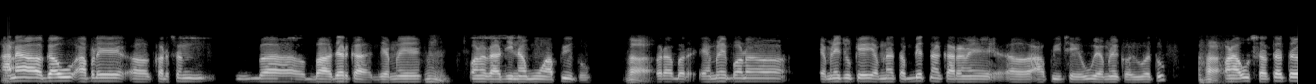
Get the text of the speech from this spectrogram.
આના અગાઉ આપણે કરશન ભાદરકા જેમણે પણ રાજીનામું આપ્યું હતું. બરાબર. એમણે પણ એમણે જો કે એમના તબિયતના કારણે આપ્યું છે એવું એમણે કહ્યું હતું. પણ આવું સતત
